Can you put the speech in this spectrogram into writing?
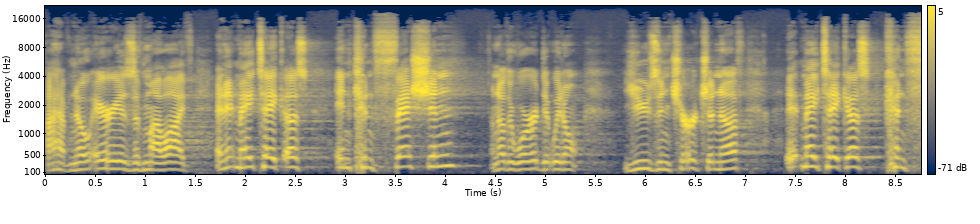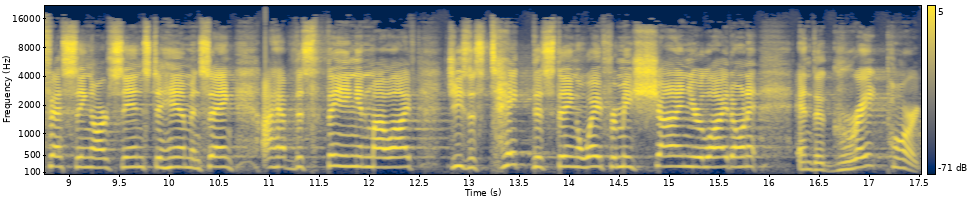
I have no areas of my life, and it may take us in confession Another word that we don't use in church enough. It may take us confessing our sins to Him and saying, I have this thing in my life. Jesus, take this thing away from me, shine your light on it. And the great part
